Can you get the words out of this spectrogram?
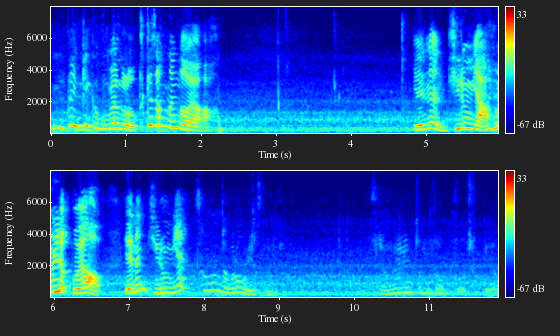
이 팬케이크 모양을 어떻게 잡는 거야? 얘는 기름이 안 올렸고요. 얘는 기름 위에 성공적으로 올렸습니다. 기름을 좀 더 부어줄게요.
